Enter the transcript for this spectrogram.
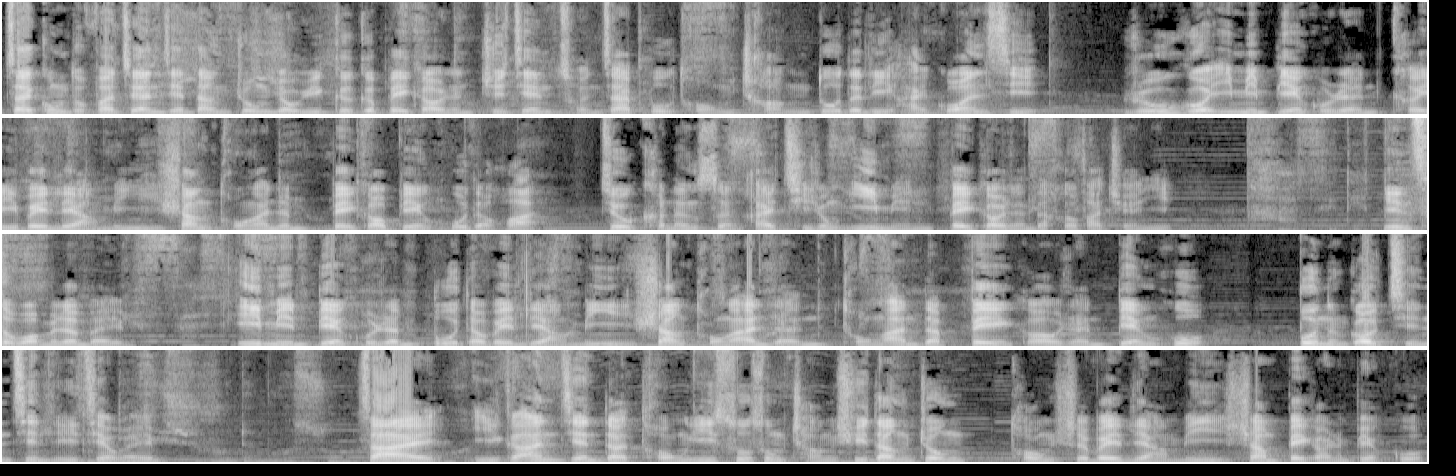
在共同犯罪案件当中，由于各个被告人之间存在不同程度的利害关系，如果一名辩护人可以为两名以上同案人被告辩护的话，就可能损害其中一名被告人的合法权益。因此，我们认为。一名辩护人不得为两名以上同案人同案的被告人辩护，不能够仅仅理解为，在一个案件的同一诉讼程序当中，同时为两名以上被告人辩护。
